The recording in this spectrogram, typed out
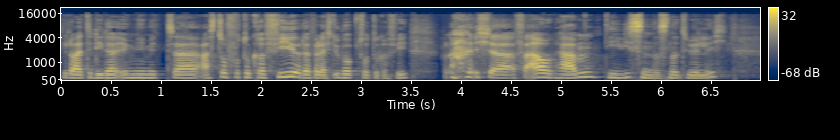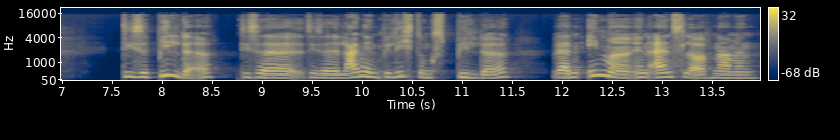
die Leute, die da irgendwie mit äh, Astrofotografie oder vielleicht überhaupt Fotografie von euch äh, Erfahrung haben, die wissen das natürlich. Diese Bilder, diese, diese langen Belichtungsbilder werden immer in Einzelaufnahmen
